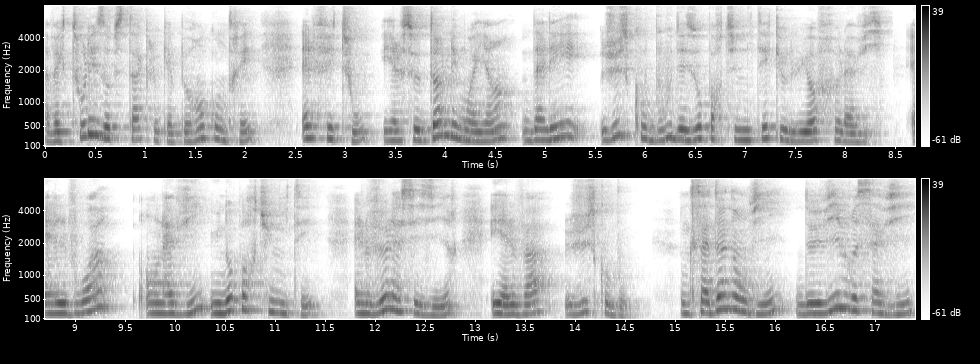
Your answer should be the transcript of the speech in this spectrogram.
avec tous les obstacles qu'elle peut rencontrer, elle fait tout et elle se donne les moyens d'aller jusqu'au bout des opportunités que lui offre la vie. Elle voit en la vie une opportunité, elle veut la saisir et elle va jusqu'au bout. Donc ça donne envie de vivre sa vie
